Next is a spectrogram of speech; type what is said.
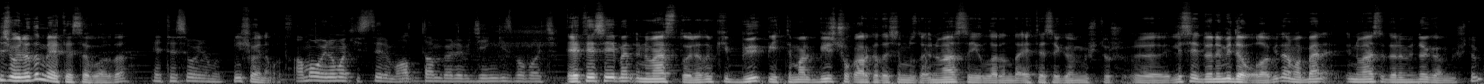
Hiç oynadın mı ETS bu arada? ETS oynamadım. Hiç oynamadım. Ama oynamak isterim. Alttan böyle bir Cengiz Baba açıp. ETS'yi ben üniversitede oynadım ki büyük bir ihtimal birçok arkadaşımız da üniversite yıllarında ETS gömmüştür. Ee, lise dönemi de olabilir ama ben üniversite döneminde gömmüştüm.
